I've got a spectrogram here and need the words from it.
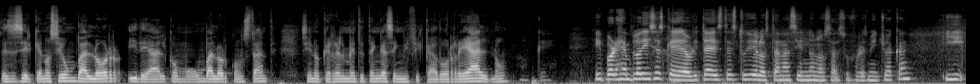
es decir, que no sea un valor ideal como un valor constante, sino que realmente tenga significado real, ¿no? Y por ejemplo, dices que ahorita este estudio lo están haciendo en los azufres Michoacán. Y,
